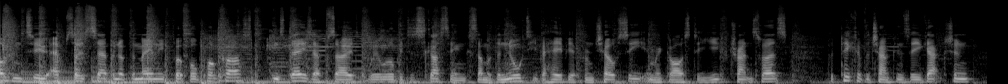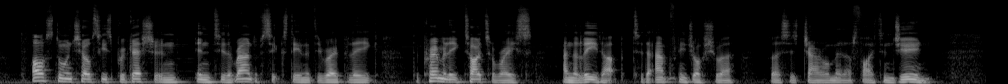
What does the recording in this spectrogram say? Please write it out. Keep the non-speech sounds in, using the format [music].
Welcome to episode 7 of the Mainly Football podcast. In today's episode, we will be discussing some of the naughty behaviour from Chelsea in regards to youth transfers, the pick of the Champions League action, Arsenal and Chelsea's progression into the round of 16 of the Europa League, the Premier League title race, and the lead up to the Anthony Joshua versus Jarrell Miller fight in June.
